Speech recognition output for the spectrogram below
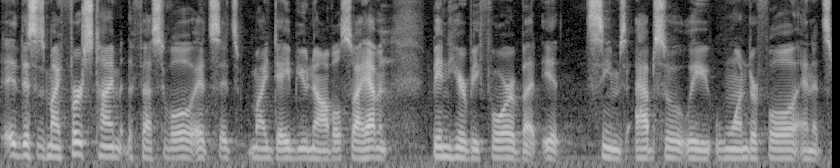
this is my first time at the festival. It's it's my debut novel, so I haven't been here before, but it seems absolutely wonderful and it's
